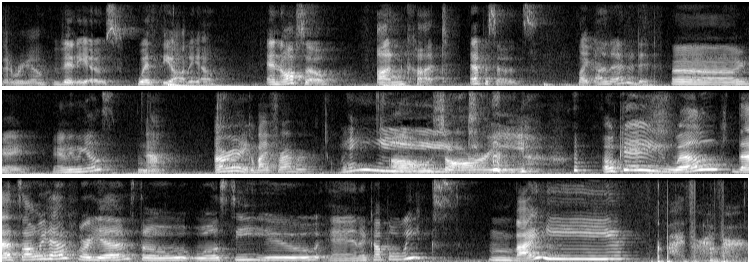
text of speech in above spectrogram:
There we go. Videos with the audio. And also uncut episodes. Like unedited. Uh okay. Anything else? Nah. All right. Goodbye forever. Wait. Oh, sorry. Okay, well, that's all we have for you. So we'll see you in a couple weeks. Bye. Goodbye forever.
